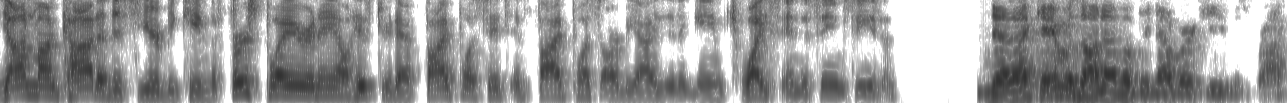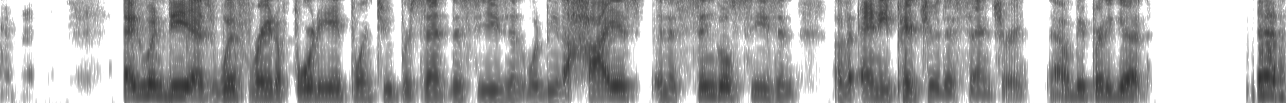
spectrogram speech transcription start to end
Yoan Moncada this year became the first player in AL history to have five plus hits and five plus RBIs in a game twice in the same season. Yeah, that game was on MLB Network. He was rocking that. Edwin Diaz whiff rate of 48.2% this season would be the highest in a single season of any pitcher this century. That would be pretty good. Yeah,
